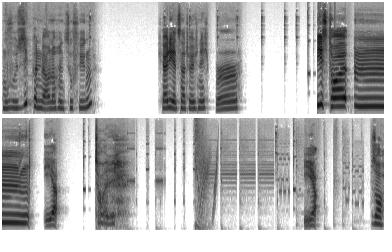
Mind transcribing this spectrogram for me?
Musik können wir auch noch hinzufügen. Ich höre die jetzt natürlich nicht. Brr. Die ist toll. Mm, ja. Toll. Ja. So.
